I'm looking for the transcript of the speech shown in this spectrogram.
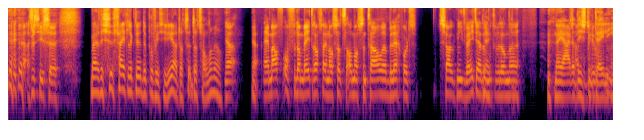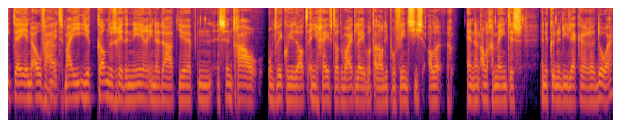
ja, precies. eh, maar het is feitelijk de, de provincie. Ja, dat, dat zal dan wel. ja. Ja. Nee, maar of, of we dan beter af zijn als het allemaal centraal eh, belegd wordt, zou ik niet weten. Ja, dan Nee. moeten we dan... eh, Nou ja, dat is natuurlijk de hele IT en de overheid. Maar je, je kan dus redeneren inderdaad. Je hebt een, een centraal ontwikkel je dat en je geeft dat white label aan al die provincies alle, en aan alle gemeentes. En dan kunnen die lekker eh, door.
